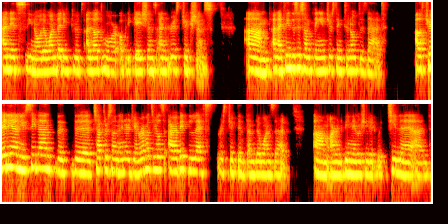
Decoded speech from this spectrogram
and it's you know the one that includes a lot more obligations and restrictions um, and I think this is something interesting to notice that Australia and New Zealand, the, the chapters on energy and raw materials are a bit less restrictive than the ones that um, are being negotiated with Chile and,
